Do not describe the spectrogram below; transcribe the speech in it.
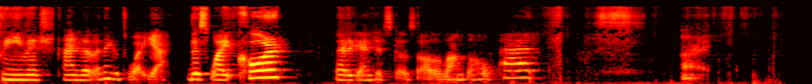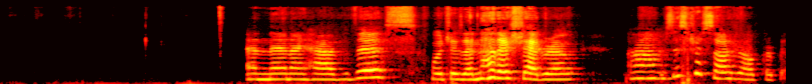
creamish kind of, I think it's white, yeah. This white cord that again just goes all along the whole pad. All right. And then I have this which is another shed row. Um, is this dressage all purpose?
